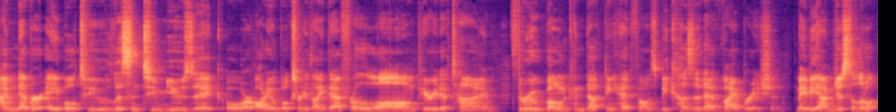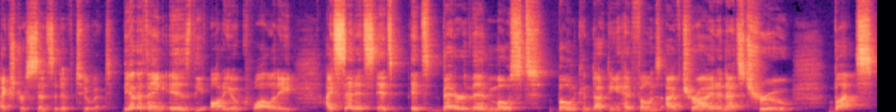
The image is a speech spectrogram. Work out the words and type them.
I'm never able to listen to music or audiobooks or anything like that for a long period of time through bone conducting headphones because of that vibration. Maybe I'm just a little extra sensitive to it. The other thing is the audio quality. I said it's, it's, it's better than most bone conducting headphones I've tried, and that's true, but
